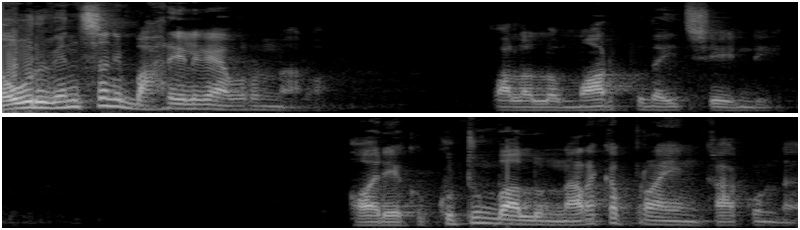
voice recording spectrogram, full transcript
గౌరవించని భార్యలుగా ఎవరున్నారో వాళ్ళలో మార్పు దయచేయండి. వారి యొక్క కుటుంబాలు నరకప్రాయం కాకుండా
